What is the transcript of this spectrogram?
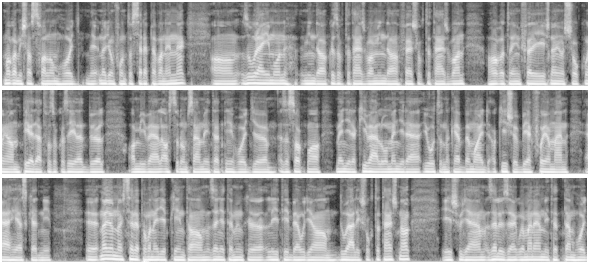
Magam is azt vallom, hogy nagyon fontos szerepe van ennek. Az óráimon, mind a közoktatásban, mind a felsoktatásban a hallgatóim felé, és nagyon sok olyan példát hozok az életből, amivel azt tudom számítetni, hogy ez a szakma mennyire kiváló, mennyire jól tudnak ebbe majd a későbbiek folyamán elhelyezkedni. Nagyon nagy szerepe van egyébként az egyetemünk létében ugye a duális oktatásnak, és ugye az előzőekben már említettem, hogy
